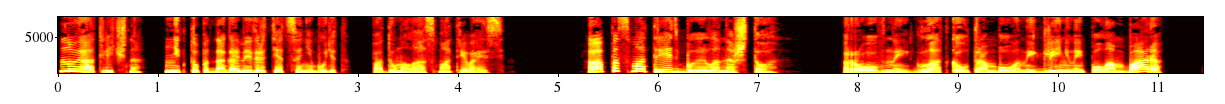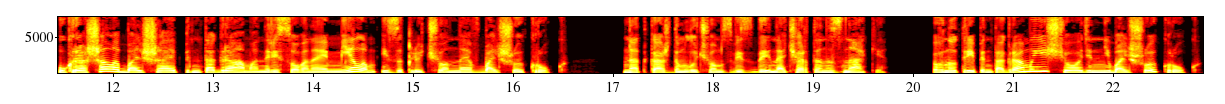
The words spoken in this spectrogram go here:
Ну и отлично, никто под ногами вертеться не будет, подумала, осматриваясь. А посмотреть было на что. Ровный, гладко утрамбованный глиняный пол амбара украшала большая пентаграмма, нарисованная мелом и заключенная в большой круг. Над каждым лучом звезды начертаны знаки. Внутри пентаграммы еще один небольшой круг.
